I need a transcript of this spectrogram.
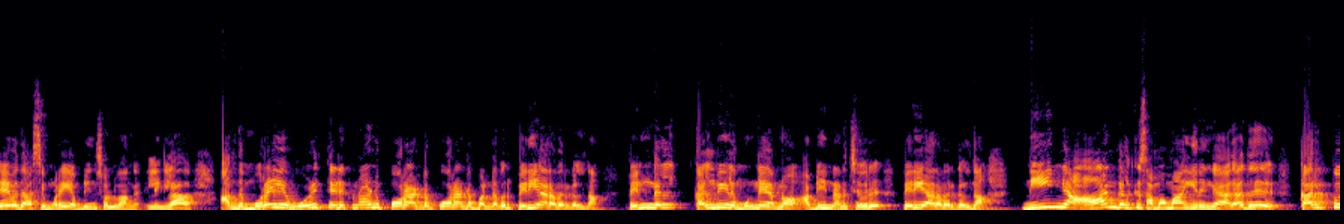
தேவதாசி முறை அப்படின்னு சொல்லுவாங்க இல்லைங்களா? அந்த முறையை ஒழித்தெடுக்கணும்னு போராட்டம் போராட்டம் பண்ணவர் பெரியார் அவர்கள் தான். பெண்கள் கல்வியில் முன்னேறணும் அப்படின்னு நினச்சவர் பெரியார் அவர்கள் தான். நீங்கள் ஆண்களுக்கு சமமாக இருங்க. அதாவது கற்பு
